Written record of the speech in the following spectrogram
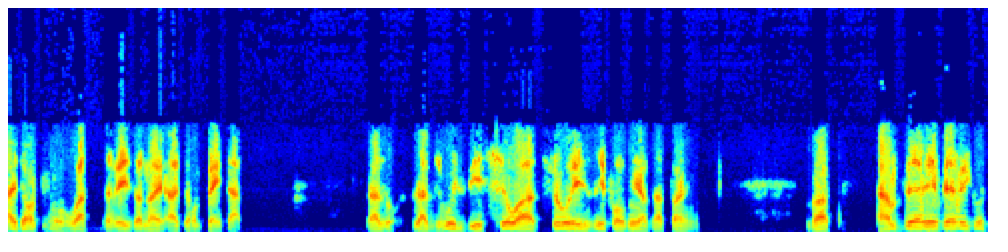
I don't know what the reason I, I don't make that. That that will be so uh, so easy for me at that time. But I'm very very good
